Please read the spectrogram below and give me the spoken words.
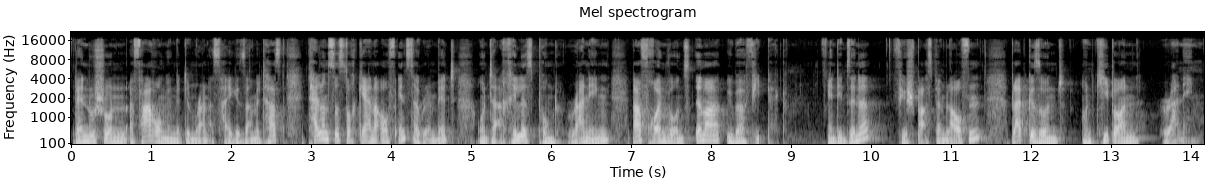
Wenn du schon Erfahrungen mit dem Runners High gesammelt hast, teil uns das doch gerne auf Instagram mit unter achilles.running. Da freuen wir uns immer über Feedback. In dem Sinne, viel Spaß beim Laufen, bleib gesund und keep on running.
